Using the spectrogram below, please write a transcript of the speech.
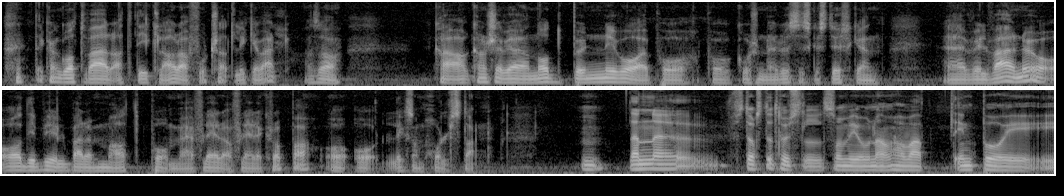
det kan godt være at de klarer fortsatt likevel. Altså, kanskje vi har nådd bunnivået på, på hvordan den russiske styrken vil være nå, og de vil bare mate på med flere og flere kropper og, og liksom holde stand. Mm. Den uh, største trusselen som vi jo har vært innpå i, i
